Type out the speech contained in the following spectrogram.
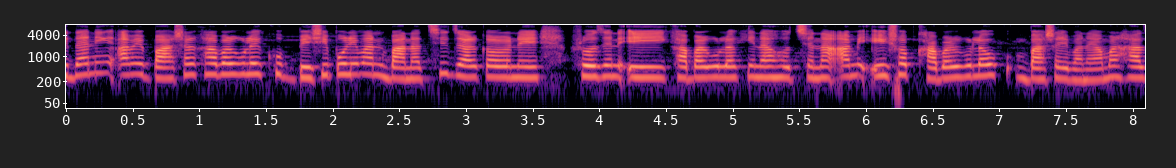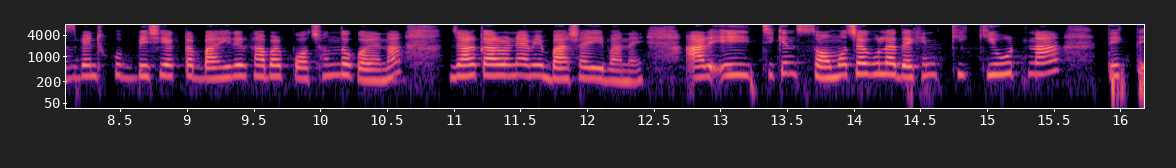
ইদানিং আমি বাসার খাবারগুলোই খুব বেশি পরিমাণ বানাচ্ছি, যার কারণে ফ্রোজেন এই খাবারগুলো কিনা হচ্ছে না। আমি এই সব খাবারগুলোও বাসায় বানাই। আমার হাজব্যান্ড খুব বেশি একটা বাইরের খাবার পছন্দ করে না, যার কারণে আমি বাসায়ই বানাই। আর এই চিকেন সমোচাগুলো দেখেন কি কিউট না? দেখতে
